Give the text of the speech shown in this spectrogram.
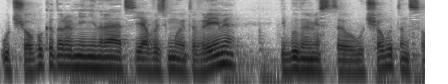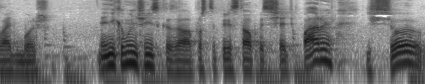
учебу, которая мне не нравится? Я возьму это время и буду вместо учебы танцевать больше. Я никому ничего не сказал, я просто перестал посещать пары, и все,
